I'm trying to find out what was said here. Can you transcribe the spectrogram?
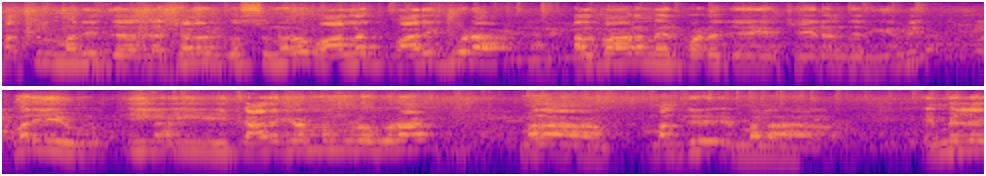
భక్తులు మరి ద- దర్శనానికి వస్తున్నారో వాళ్ళకు వారికి కూడా అల్పాహారం ఏర్పాటు చేయడం జరిగింది. మరియు ఈ ఈ- కార్యక్రమంలో కూడా మన మంత్రి మన ఎమ్మెల్యే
